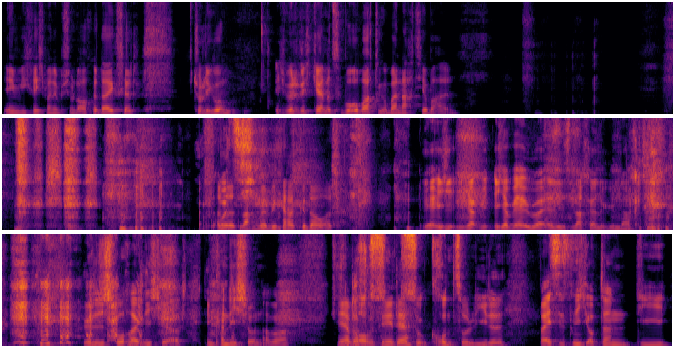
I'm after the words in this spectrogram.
irgendwie kriegt man den bestimmt auch gedeichselt. Entschuldigung, ich würde dich gerne zur Beobachtung über Nacht hier behalten. Also das Lachen bei Wickert hat gedauert. Ja, ich, ich habe ich hab ja über Ellis Lache gelacht. über den Spruch habe ich nicht gehabt. Den kannte ich schon, aber ich Ja, aber auch funktioniert so, der? so grundsolide. Weiß jetzt nicht, ob dann die,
